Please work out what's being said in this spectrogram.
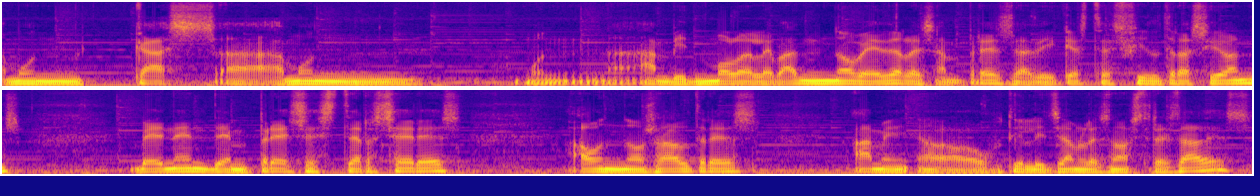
amb un cas, amb un un àmbit molt elevat no ve de les empreses, és a dir, aquestes filtracions venen d'empreses terceres on nosaltres utilitzem les nostres dades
